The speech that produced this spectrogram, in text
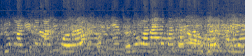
Duduk lagi ke tadi boleh? Duduk lagi ke tadi hujan nih.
